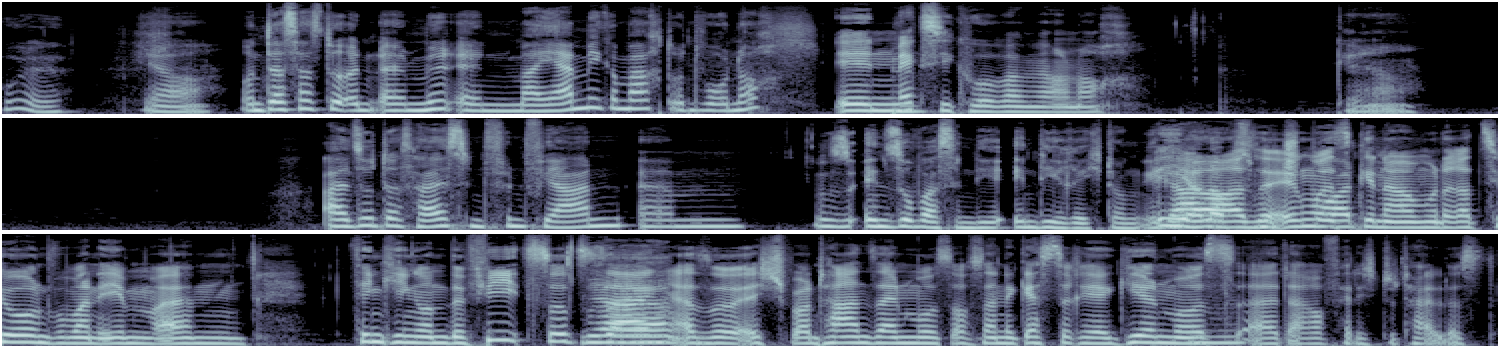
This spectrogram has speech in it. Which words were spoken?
Cool. Ja. Und das hast du in, in, in Miami gemacht und wo noch? In Mexiko waren wir auch noch. Genau. Also das heißt in fünf Jahren ähm, in sowas in die in die Richtung. Egal, ja, also irgendwas, Sport, genau, Moderation, wo man eben ähm, thinking on the feet sozusagen, Ja, ja. also echt spontan sein muss, auf seine Gäste reagieren muss. Mhm. Äh, darauf hätte ich total Lust.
